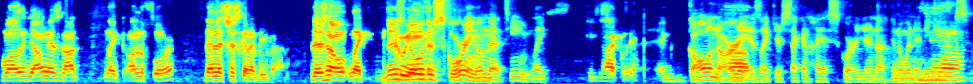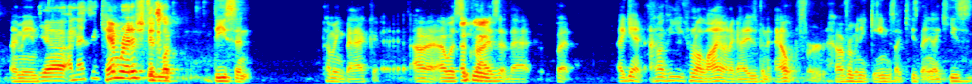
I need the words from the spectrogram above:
while Young is not like on the floor, then it's just gonna be bad. There's no like. There's creative. no other scoring on that team. Like exactly. Gallinari um, is like your second highest scorer. You're not going to win any yeah, games. I mean, yeah, and I think Cam Reddish did look decent coming back. I, I was surprised agreed. at that, but again, I don't think you can rely on a guy who's been out for however many games. Like he's been, like he's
